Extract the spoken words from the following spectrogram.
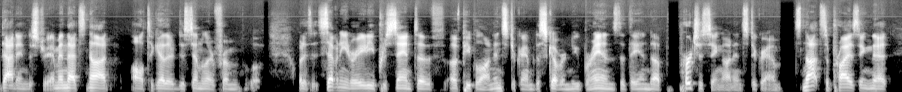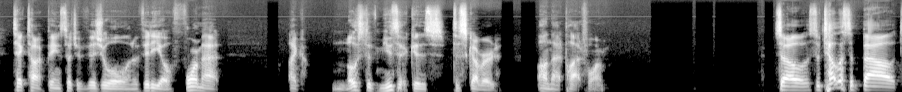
that industry. I mean, that's not altogether dissimilar from what is it, 70 or 80% of, of people on Instagram discover new brands that they end up purchasing on Instagram. It's not surprising that TikTok being such a visual and a video format, like most of music is discovered on that platform. So, so tell us about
